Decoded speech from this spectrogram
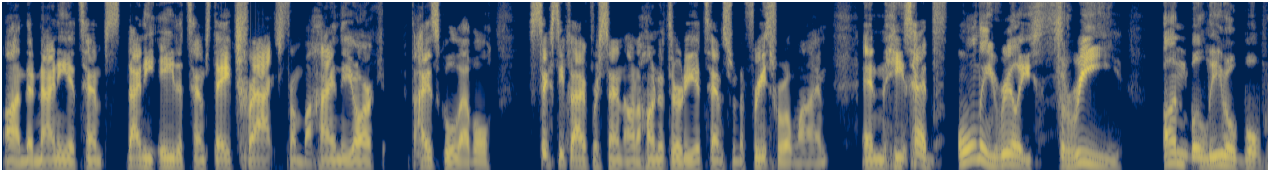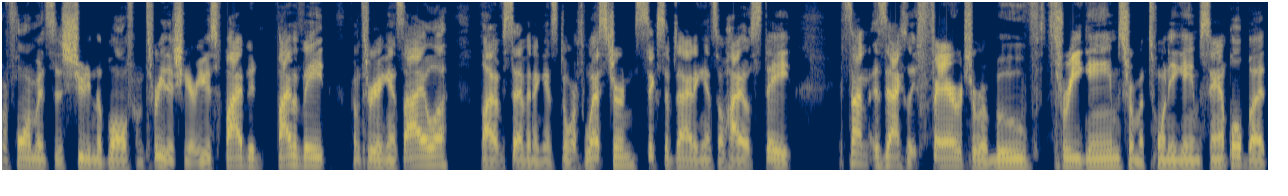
on the 90 attempts, 98 attempts they tracked from behind the arc at the high school level. 65% on 130 attempts from the free throw line. And he's had only really three unbelievable performances shooting the ball from three this year. He was five, five of eight from three against Iowa, five of seven against Northwestern, six of nine against Ohio State. It's not exactly fair to remove three games from a 20 game sample, but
